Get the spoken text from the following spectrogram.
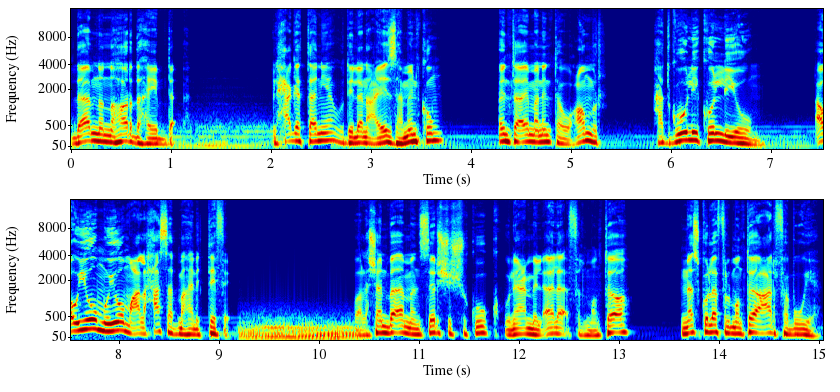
ده من النهارده هيبدأ. الحاجة التانية ودي اللي أنا عايزها منكم أنت ايمن أنت وعمر هتجولي كل يوم. أو يوم ويوم على حسب ما هنتفق. وعلشان بقى ما نسيرش الشكوك ونعمل قلق في المنطقة الناس كلها في المنطقة عارفة أبويا.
